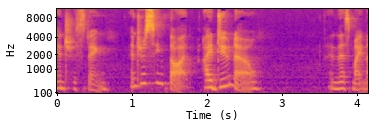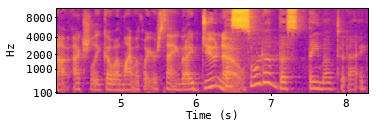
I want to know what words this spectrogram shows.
Interesting. Interesting thought. I do know, and this might not actually go in line with what you're saying, but I do know. That's sort of the theme of today.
